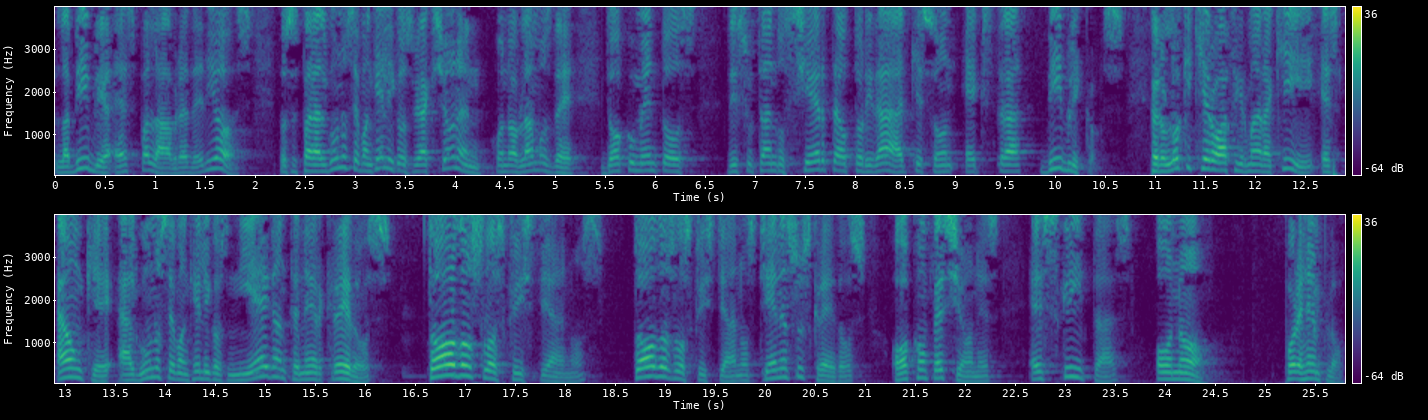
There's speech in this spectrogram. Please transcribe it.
la, Biblia es palabra de Dios. Entonces, para algunos evangélicos reaccionan cuando hablamos de documentos disfrutando cierta autoridad que son extra bíblicos. Pero lo que quiero afirmar aquí es, aunque algunos evangélicos niegan tener credos, todos los cristianos, todos los cristianos tienen sus credos o confesiones escritas o no. Por ejemplo,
